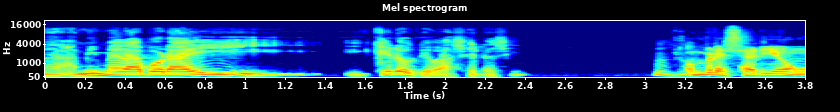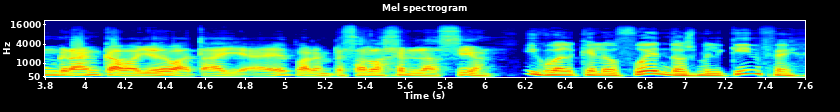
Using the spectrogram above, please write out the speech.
A mí me da por ahí y, y creo que va a ser así. Hombre, sería un gran caballo de batalla, ¿eh? Para empezar la generación. Igual que lo fue en 2015.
